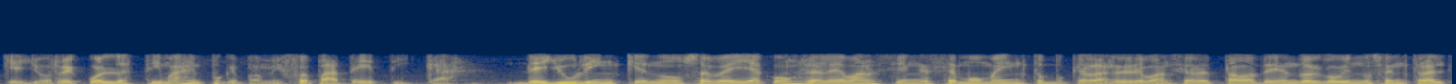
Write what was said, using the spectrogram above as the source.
que yo recuerdo esta imagen porque para mí fue patética, de Yulín que no se veía con relevancia en ese momento porque la relevancia la estaba teniendo el gobierno central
